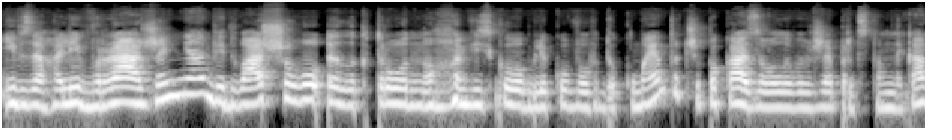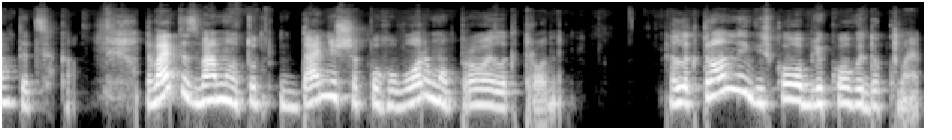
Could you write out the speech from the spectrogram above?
і взагалі враження від вашого електронного електронного військово-облікового документу, чи показували ви вже представникам ТЦК. Давайте з вами тут дальніше поговоримо про електронний. Електронний військово-обліковий документ.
